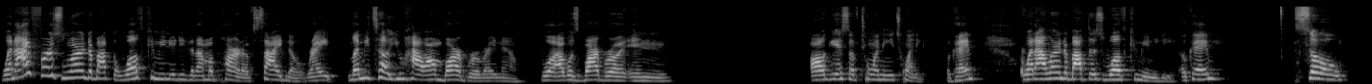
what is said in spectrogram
When I first learned about the wealth community that I'm a part of, side note, right? Let me tell you how I'm Barbara right now. Well, I was Barbara in August of 2020. Okay. When I learned about this wealth community. Okay. So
